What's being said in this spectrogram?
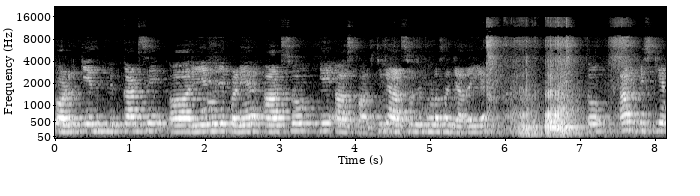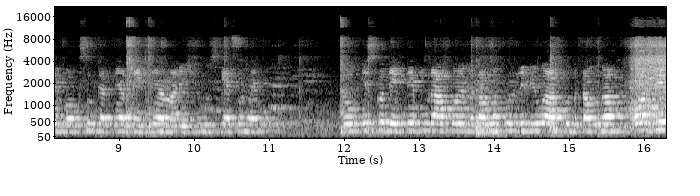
ऑर्डर किए थे फ्लिपकार्ट से और ये मुझे पड़े हैं 800 के आसपास। ठीक है 800 से थोड़ा सा ज़्यादा ही है। तो अब इसकी अनबॉक्सिंग करते हैं अब देखते हैं हमारे शूज़ कैसे हैं। तो इसको देखते हैं पूरा। आपको मैं बताऊँगा फुल रिव्यू आपको बताऊँगा। और फिर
